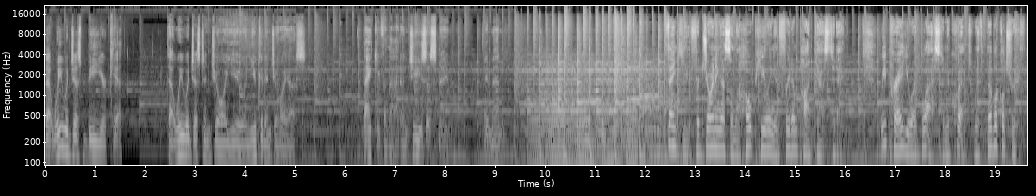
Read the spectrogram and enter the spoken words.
That we would just be your kid. That we would just enjoy you and you could enjoy us. Thank you for that. In Jesus' name, amen. Thank you for joining us on the Hope, Healing, and Freedom podcast today. We pray you are blessed and equipped with biblical truth,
